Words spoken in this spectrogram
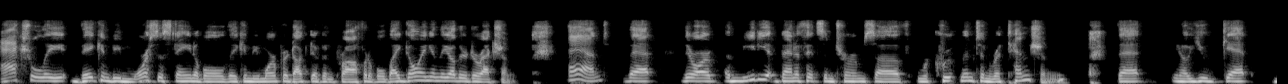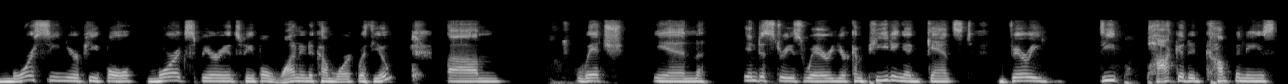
actually they can be more sustainable, they can be more productive and profitable by going in the other direction. And that there are immediate benefits in terms of recruitment and retention that, you know, you get more senior people, more experienced people wanting to come work with you. Um, which in industries where you're competing against very deep pocketed companies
